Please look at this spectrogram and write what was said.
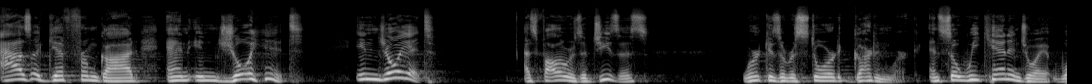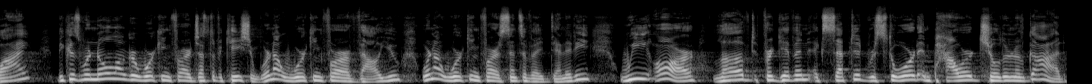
as a gift from God and enjoy it. Enjoy it. As followers of Jesus, work is a restored garden work. And so we can enjoy it. Why? Because we're no longer working for our justification. We're not working for our value. We're not working for our sense of identity. We are loved, forgiven, accepted, restored, empowered children of God.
